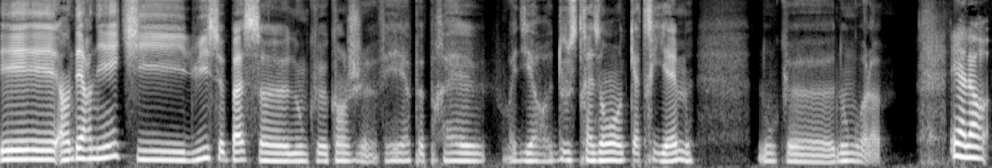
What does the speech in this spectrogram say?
Et un dernier qui, lui, se passe euh, donc euh, quand je vais à peu près, on va dire, 12-13 ans, quatrième. Donc, euh, donc voilà. Et alors,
